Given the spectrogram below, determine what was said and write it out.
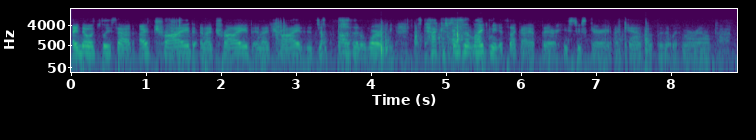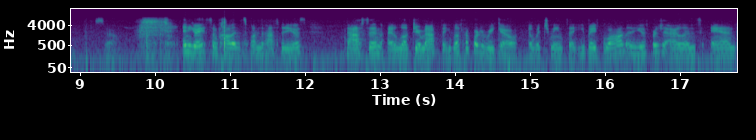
I know it's really sad. I've tried and I tried and I tried. And It just doesn't work. This package doesn't like me. It's that guy up there. He's too scary. I can't open it with him around. So, anyway, some comments on the past videos. Madison, I loved your map, but you left out Puerto Rico, which means that you made Guam and the U.S. Virgin Islands and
